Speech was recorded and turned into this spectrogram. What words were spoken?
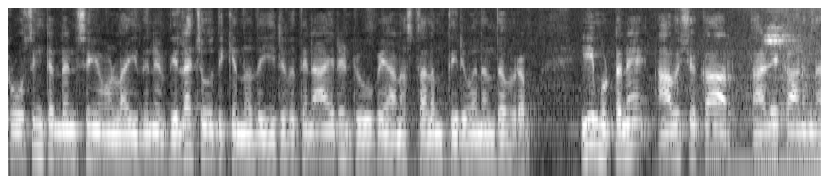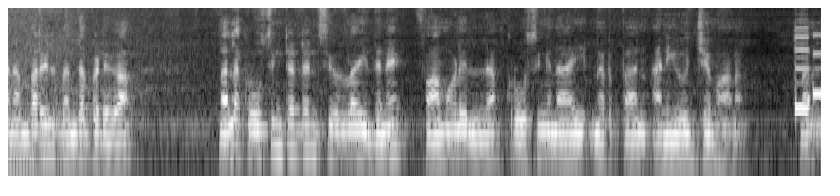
ക്രോസിംഗ് ടെൻഡൻസിയുമുള്ള ഇതിന് വില ചോദിക്കുന്നത് ഇരുപതിനായിരം രൂപയാണ്. സ്ഥലം തിരുവനന്തപുരം. ഈ മുട്ടനെ ആവശ്യക്കാർ താഴെ കാണുന്ന നമ്പറിൽ ബന്ധപ്പെടുക. നല്ല ക്രോസിംഗ് ടെൻഡൻസിയുള്ള ഇതിനെ ഫാമുകളിലെല്ലാം ക്രോസിങ്ങിനായി നിർത്താൻ അനുയോജ്യമാണ്. നല്ല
